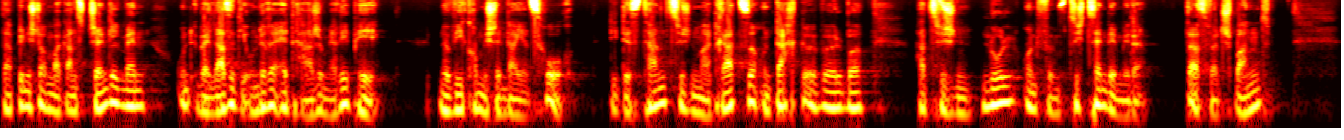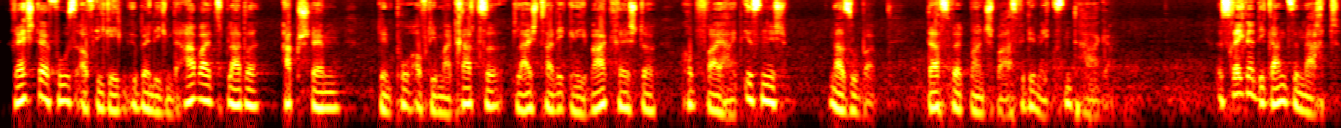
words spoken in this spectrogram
da bin ich doch mal ganz Gentleman und überlasse die untere Etage Mary P. Nur wie komme ich denn da jetzt hoch? Die Distanz zwischen Matratze und Dachgewölbe hat zwischen 0 und 50 Zentimeter. Das wird spannend. Rechter Fuß auf die gegenüberliegende Arbeitsplatte, abstemmen, den Po auf die Matratze, gleichzeitig in die Waagrechte Kopffreiheit ist nicht. Na super, das wird mein Spaß für die nächsten Tage. Es regnet die ganze Nacht.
